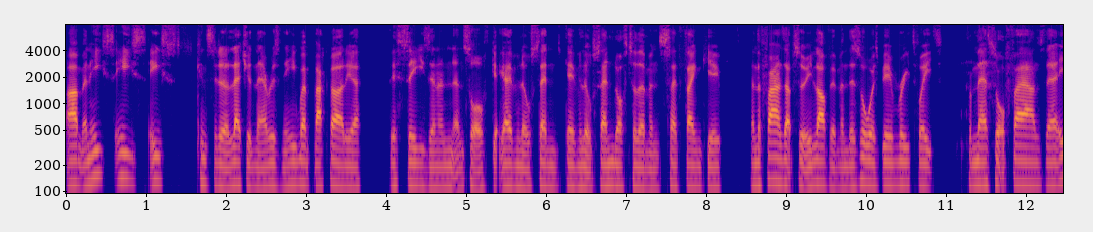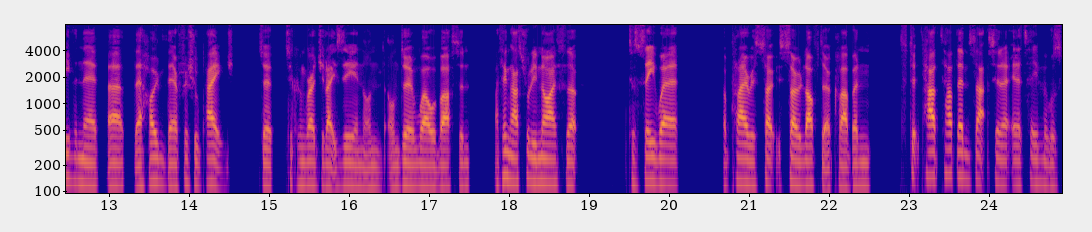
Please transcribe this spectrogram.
um, and he's he's he's considered a legend there, isn't he? He went back earlier this season and, and sort of gave a little send gave a little send off to them and said thank you. And the fans absolutely love him. And there's always been retweets from their sort of fans, their even their uh, their home their official page to to congratulate Zian on on doing well with us. And I think that's really nice that to see where a player is so so loved at a club and to, to have, to have them stats in a, in a team that was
